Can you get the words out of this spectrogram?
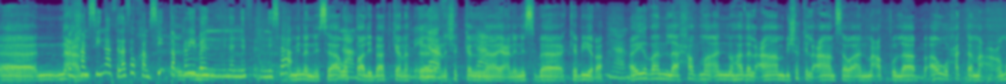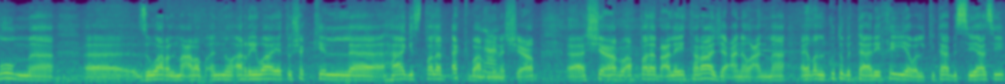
آه، في نعم. الخمسينات 53 تقريبا من النف- النساء من النساء نعم. والطالبات كانت الإناث. يعني شكلنا نعم. يعني نسبة كبيرة نعم. أيضا لاحظنا أنه هذا العام بشكل عام سواء مع الطلاب أو حتى مع عموم آه، آه، زوار المعرض أنه الرواية تشكل آه، هاجس طلب أكبر نعم. من الشعر الشعر الطلب عليه تراجع نوعا ما أيضا الكتب التاريخية والكتاب السياسي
